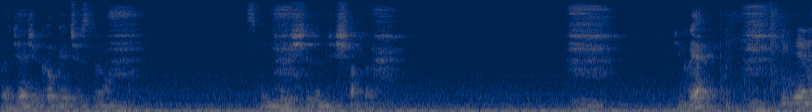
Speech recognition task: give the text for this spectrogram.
Powiedziałeś o kobiecie, z którą spędziłeś 70 lat. Dziękuję. Dziękujemy.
